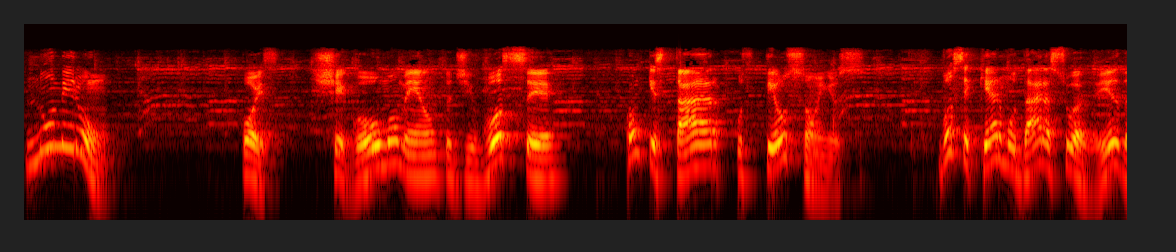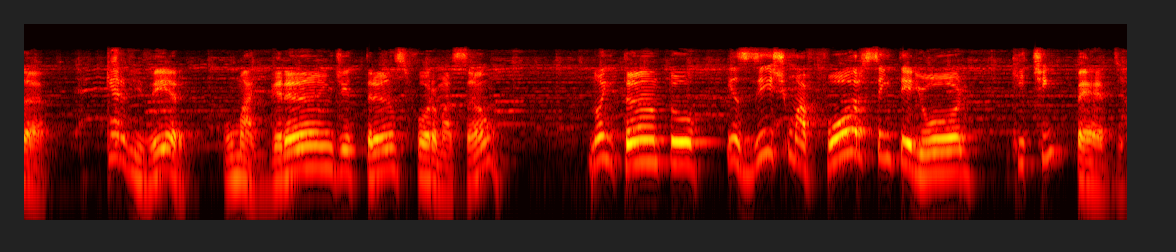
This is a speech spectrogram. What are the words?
número 1. Um, pois chegou o momento de você conquistar os teus sonhos. Você quer mudar a sua vida? Quer viver uma grande transformação? No entanto, existe uma força interior que te impede,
